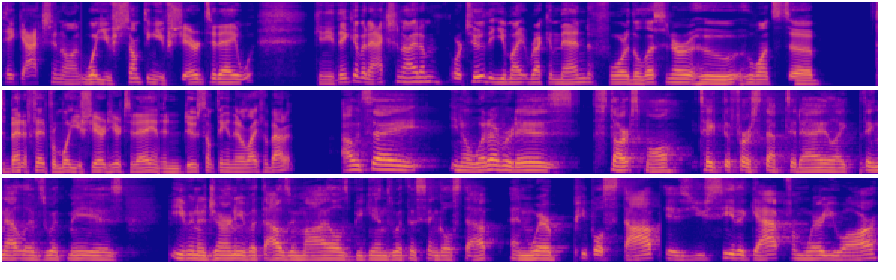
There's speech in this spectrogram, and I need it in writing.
take action on what you've, something you've shared today, can you think of an action item or two that you might recommend for the listener who who wants to to benefit from what you shared here today and, and do something in their life about it? I would say, you know, whatever it is, start small. Take the first step today. Like the thing that lives with me is even a journey of a thousand miles begins with a single step. And where people stop is you see the gap from where you are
